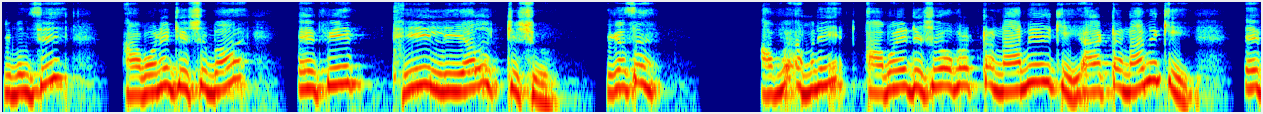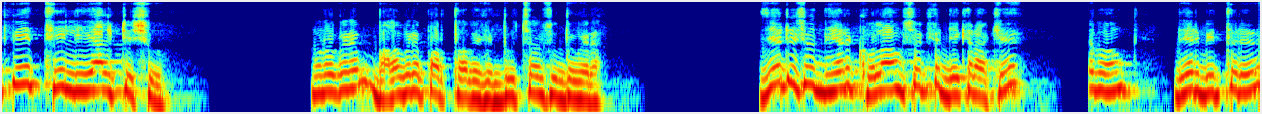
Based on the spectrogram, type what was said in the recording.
কি বলছি? আবরণী টিস্যু বা এপিথিলিয়াল টিস্যু। ঠিক আছে? মানে আবরণী টিস্যু আবার একটা নামই কি? আর একটা নামই কি? Epithelial tissue. মনে করে, ভালো করে পড়তে হবে কিন্তু, উচ্চারণ শুদ্ধ করে। যে টিস্যু দেহের খোলা অংশকে ডেকে রাখে এবং দেহের ভিতরের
